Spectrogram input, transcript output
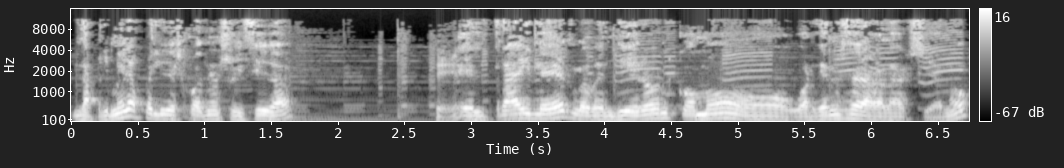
la primera peli de Escuadrón Suicida, Sí. el tráiler lo vendieron como Guardianes de la Galaxia, ¿no?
